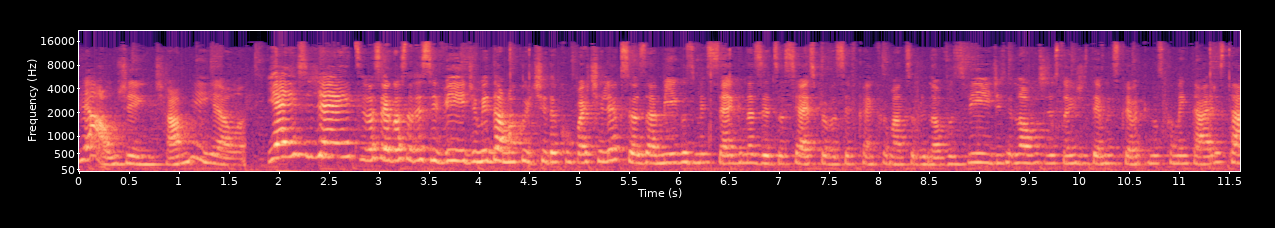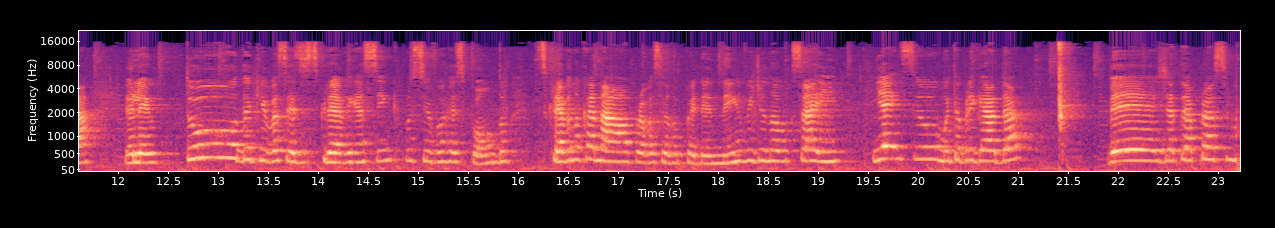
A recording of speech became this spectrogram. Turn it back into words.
real, gente. Amei ela. E é isso, gente. Se você gostou desse vídeo, me dá uma curtida, compartilha com seus amigos, me segue nas redes sociais pra você ficar informado sobre novos vídeos e novas sugestões de temas, escreve aqui nos comentários, tá? Eu leio tudo que vocês escrevem, assim que possível respondo. Se no canal pra você não perder nenhum vídeo novo que sair. E é isso, muito obrigada. Beijo, até a próxima.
